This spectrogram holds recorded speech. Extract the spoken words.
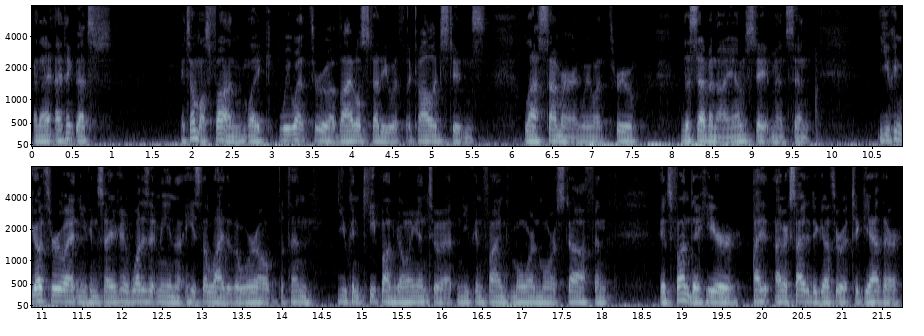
and I, I think that's it's almost fun. Like, we went through a Bible study with the college students last summer, and we went through the seven I am statements, and you can go through it and you can say, okay, what does it mean that He's the light of the world? But then you can keep on going into it, and you can find more and more stuff, and it's fun to hear. I, I'm excited to go through it together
